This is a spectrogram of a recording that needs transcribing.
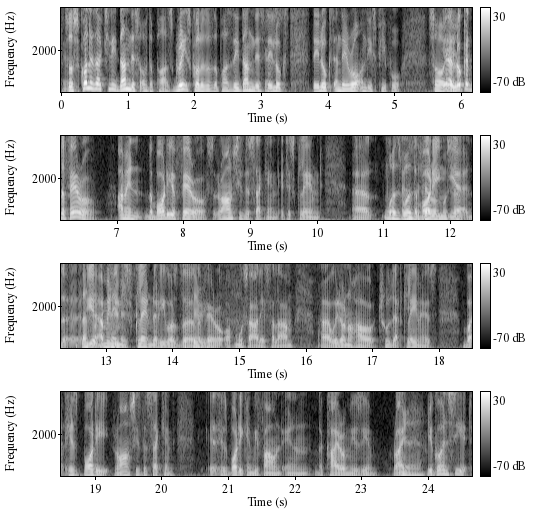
yes. So scholars actually done this of the past. Great scholars of the past. They done this. They looked. They looked and they wrote on these people. So yeah, it- look at the Pharaoh. I mean, the body of Pharaoh, Ramses II, it is claimed. Uh, Was- was the Pharaoh body? Musa. Yeah, the, That's yeah. what I the mean, it's is. claimed that he was the, the. Pharaoh of Musa alayhi salam. Uh, we don't know how true that claim is, but his body, Ramses II, his body can be found in the Cairo Museum. Right? Yeah, yeah. You go and see it.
